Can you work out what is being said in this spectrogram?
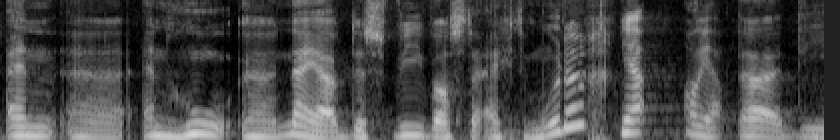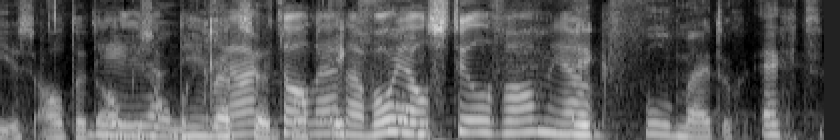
en, eh, en hoe, nou ja, dus wie was de echte moeder? Ja, oh ja. Die is altijd Die, al bijzonder die kwetsend. al, daar word je al stil van. Ja. Ik voel mij toch echt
